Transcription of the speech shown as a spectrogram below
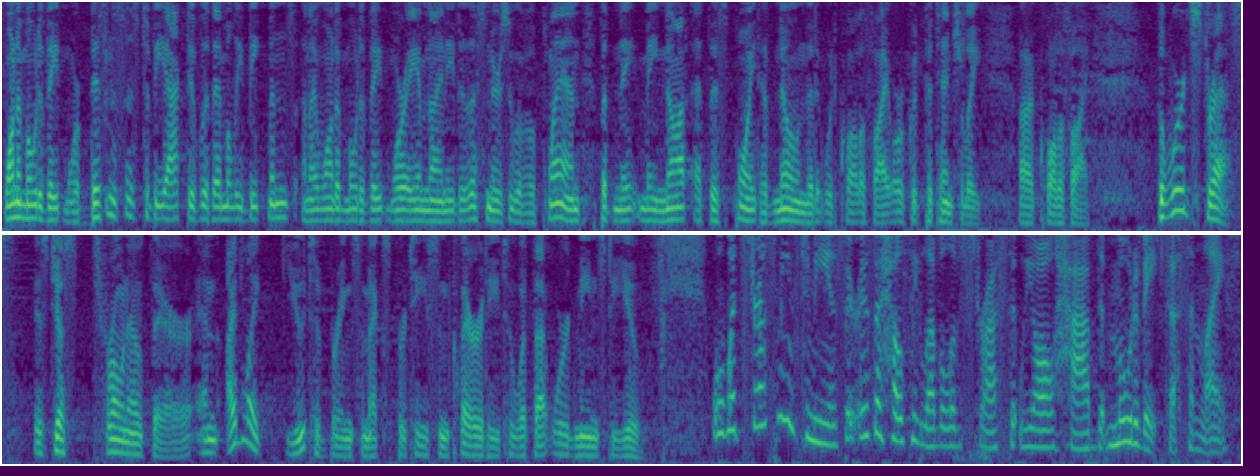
Want to motivate more businesses to be active with Emily Beeckmans, and I want to motivate more AM 980 listeners who have a plan but may, may not at this point have known that it would qualify or could potentially uh, qualify. The word stress is just thrown out there, and I'd like you to bring some expertise and clarity to what that word means to you. Well, what stress means to me is there is a healthy level of stress that we all have that motivates us in life.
